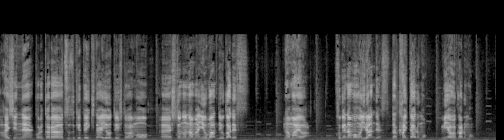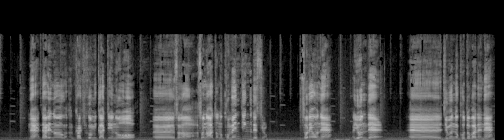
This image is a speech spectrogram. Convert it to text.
配信ね、これから続けていきたいよっていう人はもう、えー、人の名前読まんでよかです。名前は。そげなもんはいらんです。だから書いてあるもん。見りゃわかるもん。ね、誰の書き込みかっていうのを、えー、その、その後のコメンティングですよ。それをね、読んで、えー、自分の言葉でね、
